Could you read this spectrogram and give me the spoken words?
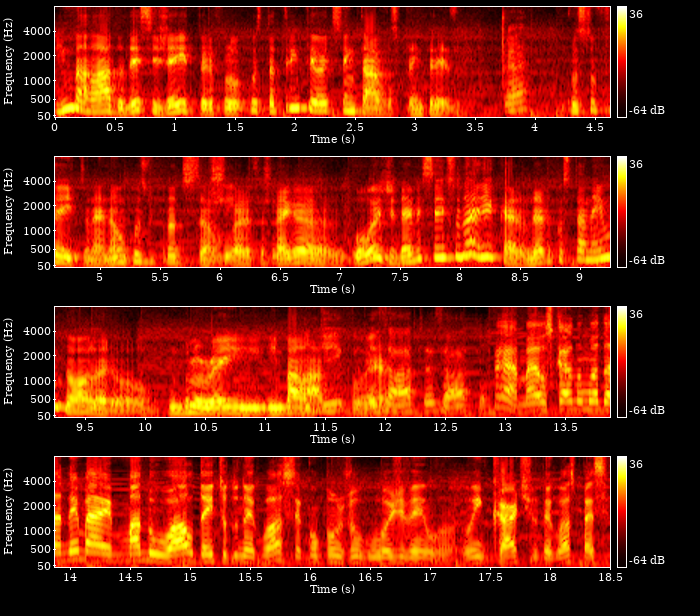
embalado desse jeito, ele falou: custa 38 centavos pra empresa. É. Custo feito, né? Não custo de produção. Sim, Agora você sim. pega. Hoje deve ser isso daí, cara. Não deve custar nem um dólar ou um Blu-ray em- embalado. Ridículo, tá ligado? exato, exato. É, mas os caras não mandam nem mais manual dentro do negócio. Você compra um jogo hoje, vem o, o encarte do negócio, parece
